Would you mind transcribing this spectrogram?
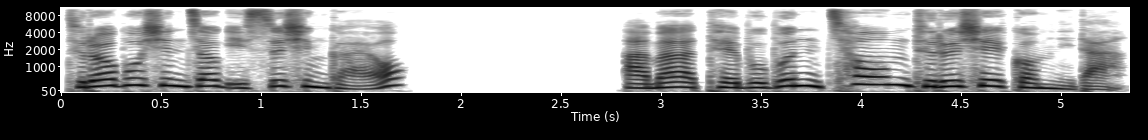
들어보신 적 있으신가요? 아마 대부분 처음 들으실 겁니다.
